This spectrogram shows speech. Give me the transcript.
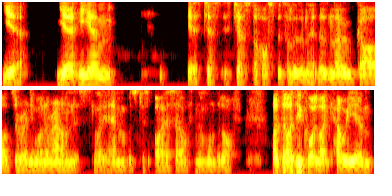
yeah, yeah. He um, yeah. It's just it's just a hospital, isn't it? There's no guards or anyone around. It's like M was just by herself and then wandered off. I do, I do quite like how he um,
